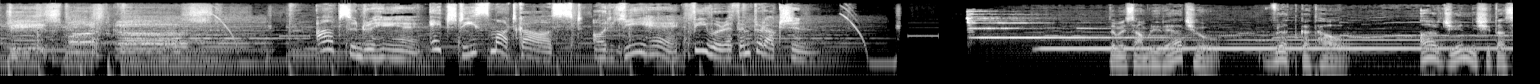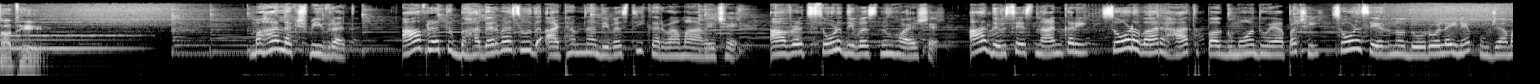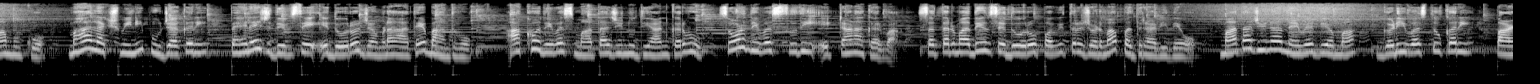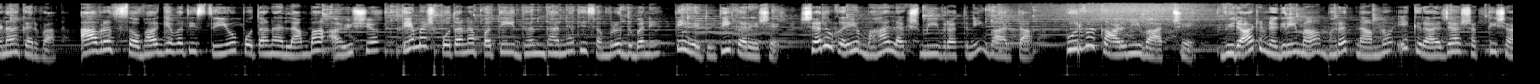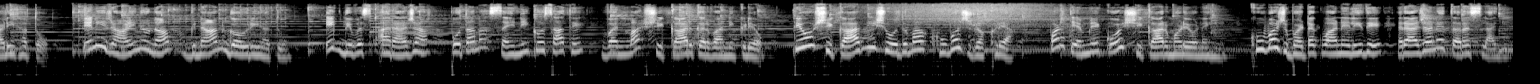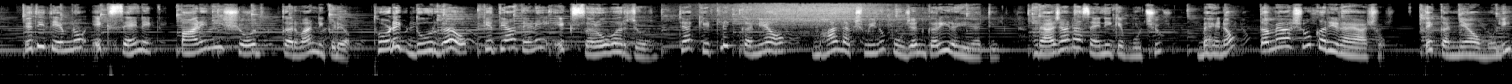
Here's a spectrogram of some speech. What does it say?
HD Smartcast. आप सुन रहे हैं एच डी स्मार्ट कास्ट और ये है फीवर एफ प्रोडक्शन તમે સાંભળી રહ્યા છો વ્રત કથાઓ આરજે નિશિતા સાથે મહાલક્ષ્મી વ્રત આ વ્રત ભાદરવા સુદ આઠમના દિવસથી કરવામાં આવે છે આ વ્રત સોળ દિવસનું હોય છે આ દિવસે સ્નાન કરી સોળ વાર હાથ પગ મોં ધોયા પછી સોળ શેરનો દોરો લઈને પૂજામાં મૂકવો. મહાલક્ષ્મીની પૂજા કરી પહેલે જ દિવસે એ દોરો જમણા હાથે બાંધવો. આખો દિવસ માતાજીનું ધ્યાન કરવું, સોળ દિવસ સુધી એકટાણા કરવા. સત્તરમા દિવસે દોરો પવિત્ર જળમાં પધરાવી દેવો. માતાજીના નૈવેદ્યમાં ગળી વસ્તુ કરી પારણા કરવા. આ વ્રત સૌભાગ્યવતી સ્ત્રીઓ પોતાના લાંબા આયુષ્ય તેમજ પોતાના પતિ ધન ધાન્યથી સમૃદ્ધ બને તે હેતુથી કરે છે. શરૂ કરીએ મહાલક્ષ્મી વ્રતની વાર્તા. પૂર્વ કાળની વાત છે. વિરાટ નગરીમાં ભરત નામનો એક રાજા શક્તિશાળી હતો. તેની રાણીનું નામ જ્ઞાન ગૌરી હતું. એક દિવસ આ રાજા પોતાના સૈનિકો સાથે વનમાં શિકાર કરવા નીકળ્યો. તેઓ શિકારની શોધમાં ખૂબ જ રખડ્યા, પણ તેમને કોઈ શિકાર મળ્યો નહીં. ખૂબ જ ભટકવાને લીધે રાજાને તરસ લાગી. તેથી તેમનો એક સૈનિક પાણીની શોધ કરવા નીકળ્યો. થોડેક દૂર ગયો કે ત્યાં તેણે એક સરોવર જોયું. ત્યાં કેટલીક કન્યાઓ મહાલક્ષ્મીનું પૂજન કરી રહી હતી. રાજાના સૈનિકે પૂછ્યું, બહેનો, તમે આ શું કરી રહ્યા છો? તે કન્યાઓ બોલી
